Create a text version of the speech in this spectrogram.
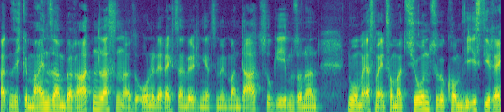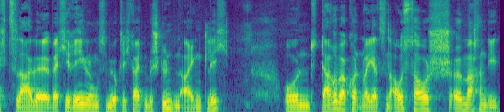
hatten sich gemeinsam beraten lassen, also ohne der Rechtsanwältin jetzt mit Mandat zu geben, sondern nur um erstmal Informationen zu bekommen, wie ist die Rechtslage, welche Regelungsmöglichkeiten bestünden eigentlich. Und darüber konnten wir jetzt einen Austausch äh, machen. Die,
